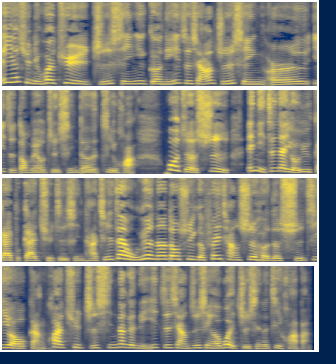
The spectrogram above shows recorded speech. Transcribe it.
诶，也许你会去执行一个你一直想要执行而一直都没有执行的计划，或者是诶，你正在犹豫该不该去执行它。其实，在五月呢，都是一个非常适合的时机哦，赶快去执行那个你一直想执行而未执行的计划吧。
